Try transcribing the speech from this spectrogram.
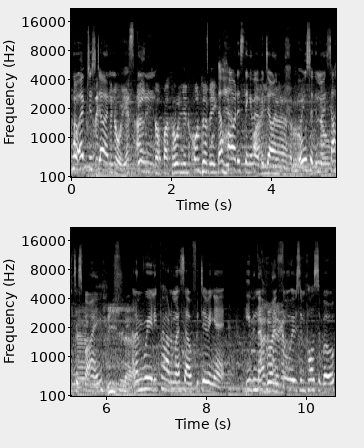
What I've just done has been the hardest thing I've ever done, but also the most satisfying. And I'm really proud of myself for doing it, even though I thought it was impossible.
